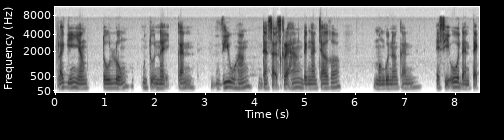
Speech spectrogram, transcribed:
plugin yang tolong untuk naikkan view hang dan subscribe hang dengan cara menggunakan SEO dan tag.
